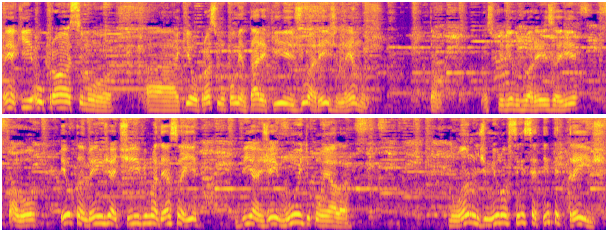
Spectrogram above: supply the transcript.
Vem aqui o próximo. Ah, aqui o próximo comentário aqui, Juarez Lemos. Então, nosso querido Juarez aí falou: Eu também já tive uma dessa aí. Viajei muito com ela. No ano de 1973.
